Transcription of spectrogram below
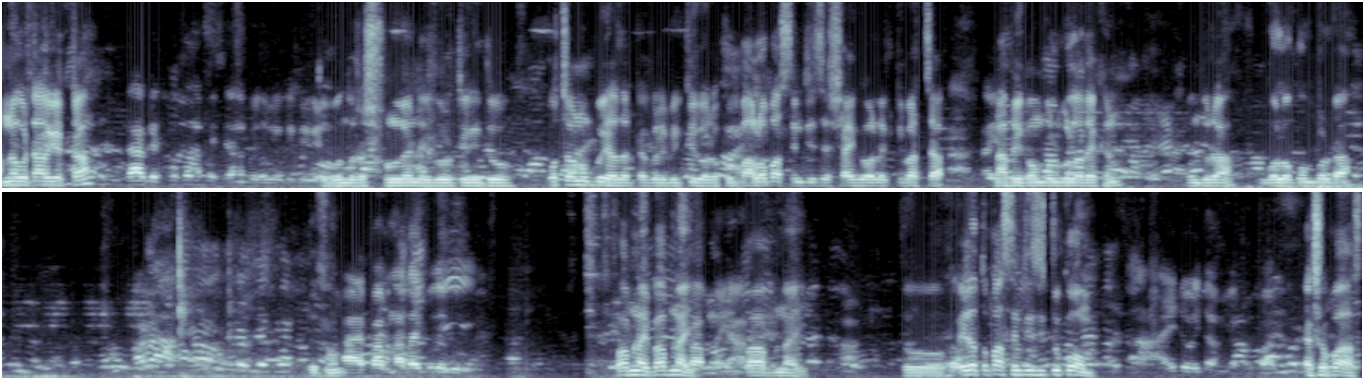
আপনাকে টার্গেটটা তো বন্ধুরা শুনলেন এই গরুটি কিন্তু পঁচানব্বই হাজার টাকা করে বিক্রি করে। খুব ভালো পার্সেন্টেজের শাহিওয়াল একটি বাচ্চা। নাভি কম্বলগুলো দেখেন। বন্ধুরা গল কম্বলটা। দেখুন। হ্যাঁ পাব নাই পাব নাই হ্যাঁ। পাব নাই তো এটা তো পার্সেন্টেজ একটু কম একশো পাঁচ।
